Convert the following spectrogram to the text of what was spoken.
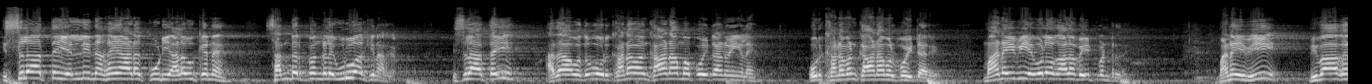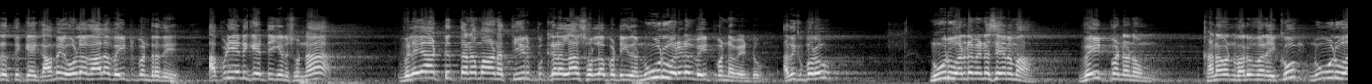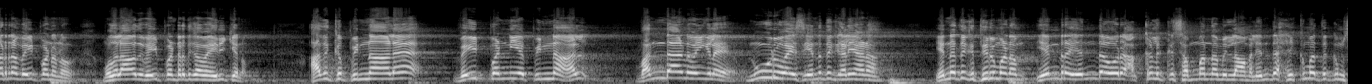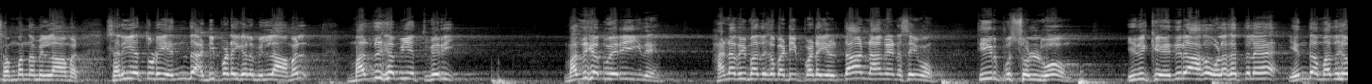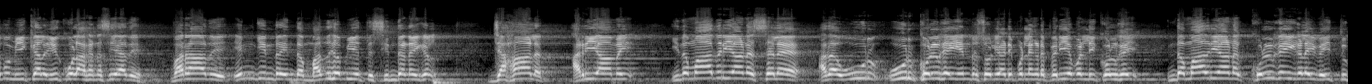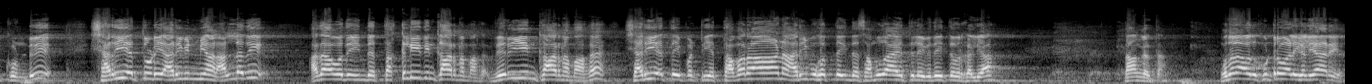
இஸ்லாத்தை எள்ளி நகையாடக்கூடிய அளவுக்கு என்ன? சந்தர்ப்பங்களை உருவாக்கினார்கள். இஸ்லாத்தை அதாவது ஒரு கணவன் காணாமல் போயிட்டான்னு வைங்களேன். ஒரு கணவன் காணாமல் போயிட்டாரு. மனைவி எவ்வளோ காலம் வெயிட் பண்ணுறது மனைவி விவாகரத்து கேட்காம எவ்வளோ காலம் வெயிட் பண்ணுறது அப்படின்னு கேட்டிங்கன்னு சொன்னால் விளையாட்டுத்தனமான தீர்ப்புகள் எல்லாம் சொல்லப்பட்டிருக்கிறது நூறு வருடம் வெயிட் பண்ண வேண்டும். அதுக்கு பிறகு நூறு வருடம் என்ன செய்யணுமா? வெயிட் பண்ணணும். கணவன் வரும் வரைக்கும் நூறு வருடம் வெயிட் பண்ணணும். முதலாவது வெயிட் பண்ணுறதுக்கு அவ இருக்கணும் அதுக்கு பின்னால் வெயிட் பண்ணிய பின்னால் வந்தான்னு வைங்களேன் நூறு வயசு என்னத்துக்கு கல்யாணம்? என்னத்துக்கு திருமணம்? என்ற எந்த ஒரு அக்களுக்கு சம்பந்தம் இல்லாமல் எந்த ஹிக்மத்துக்கும் சம்பந்தம் இல்லாமல் சரியத்துடைய எந்த அடிப்படைகளும் இல்லாமல் மதுகபியத் வெறி மதுகப் வெறி இது ஹனவி மதுகப் அடிப்படையில் தான் நாங்கள் என்ன செய்வோம்? தீர்ப்பு சொல்வோம். இதுக்கு எதிராக உலகத்தில் எந்த மதுகபும் ஈக்கல் ஈக்குவலாக என்ன செய்யாது? வராது என்கின்ற இந்த மதுகபியத்து சிந்தனைகள் ஜஹாலத் அறியாமை இது மாதிரியான சில அதாவது ஊர் ஊர் கொள்கை என்று சொல்லி அடிப்படையில் எங்கட பெரிய பள்ளி கொள்கை இந்த மாதிரியான கொள்கைகளை வைத்துக்கொண்டு சரியத்துடைய அறிவின்மையால் அல்லது அதாவது இந்த தக்லீதின் காரணமாக வெறியின் காரணமாக சரியத்தை பற்றிய தவறான அறிமுகத்தை இந்த சமுதாயத்தில் விதைத்தவர்கள் யார்? நாங்கள் தான். முதலாவது குற்றவாளிகள் யாரு?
